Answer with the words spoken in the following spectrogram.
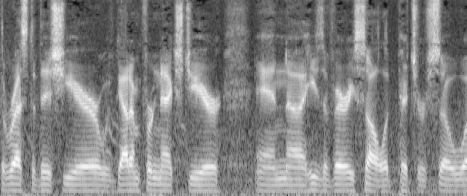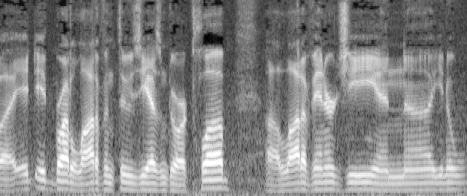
the rest of this year. We've got him for next year, and uh, he's a very solid pitcher. So uh, it, it brought a lot of enthusiasm to our club a lot of energy, and uh, you know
